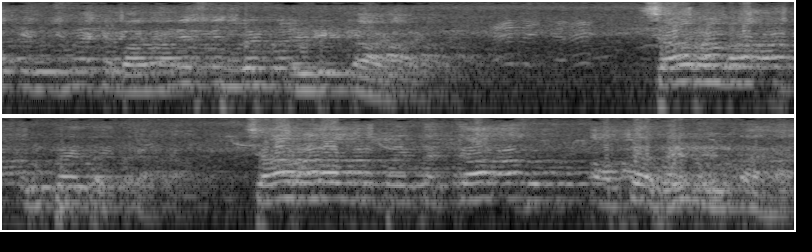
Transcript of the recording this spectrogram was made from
एक योजना के बारे में स्टूडेंट क्रेडिट कार्ड चार लाख रुपए तक का, चार लाख रुपए तक का जो आपका ऋण होता है।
